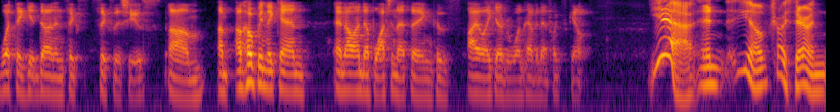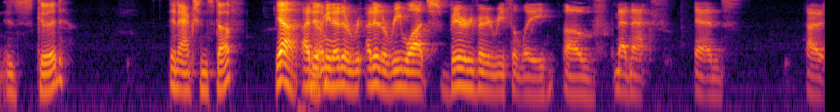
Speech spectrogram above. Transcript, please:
what they get done in six six issues. Um, I'm I'm hoping they can, and I'll end up watching that thing because I like everyone have a Netflix account. Yeah. And, you know, Charlie Theron is good in action stuff. Yeah, I did. Yeah. I mean, I did. A, I did a rewatch very, very recently of Mad Max, and I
